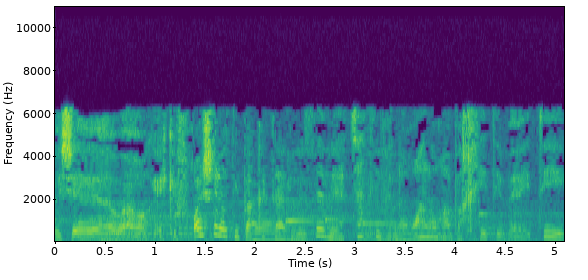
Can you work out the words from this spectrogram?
ושהיקף ראש שלו טיפה קטן וזה, ויצאתי ונורא נורא בכיתי, והייתי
